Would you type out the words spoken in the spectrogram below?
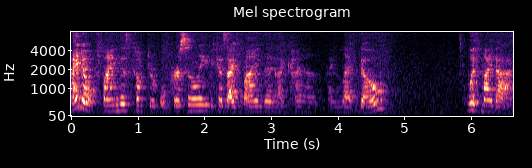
I don't find this comfortable personally because I find that I kind of I let go with my back.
